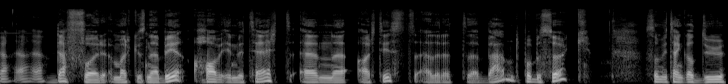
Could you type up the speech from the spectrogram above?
ja, ja, ja. Derfor, Markus Neby, har vi invitert en eh, artist eller et eh, band på besøk som vi tenker at du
